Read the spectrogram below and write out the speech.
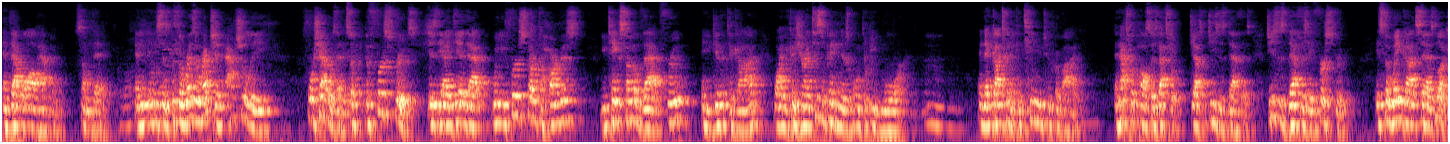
And that will all happen someday. And he, and he says that the resurrection actually foreshadows that. So the first fruits is the idea that when you first start to harvest, you take some of that fruit and you give it to God. Why? Because you're anticipating there's going to be more. Mm-hmm. And that God's going to continue to provide. And that's what Paul says, that's what Jesus' death is. Jesus' death is a first fruit. It's the way God says, look,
